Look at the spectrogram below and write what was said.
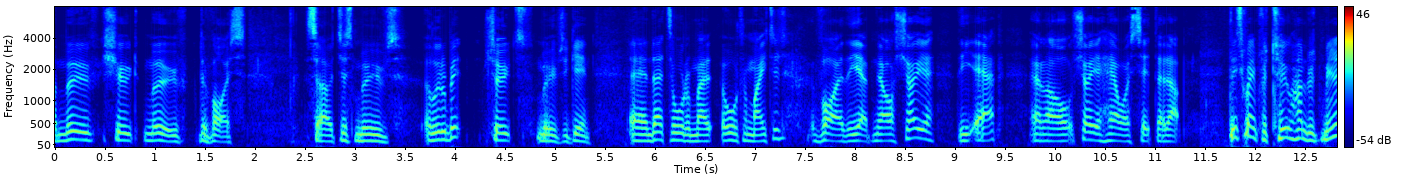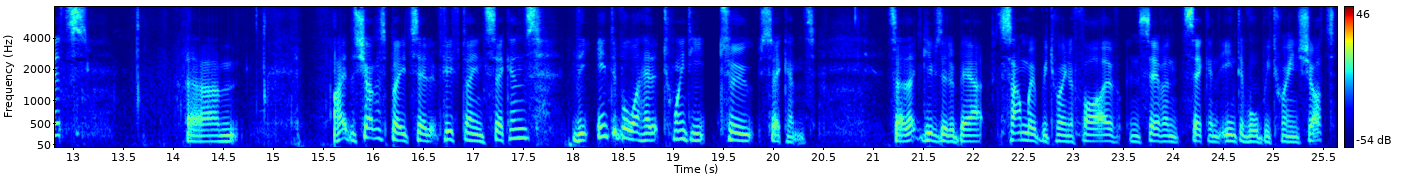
a move, shoot, move device. So it just moves a little bit, shoots, moves again. And that's automa- automated via the app. Now I'll show you the app and I'll show you how I set that up. This went for 200 minutes. Um, I had the shutter speed set at 15 seconds. The interval I had at 22 seconds. So that gives it about somewhere between a five and seven second interval between shots.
